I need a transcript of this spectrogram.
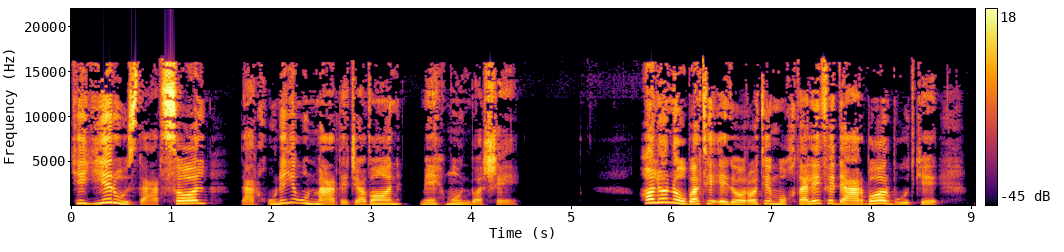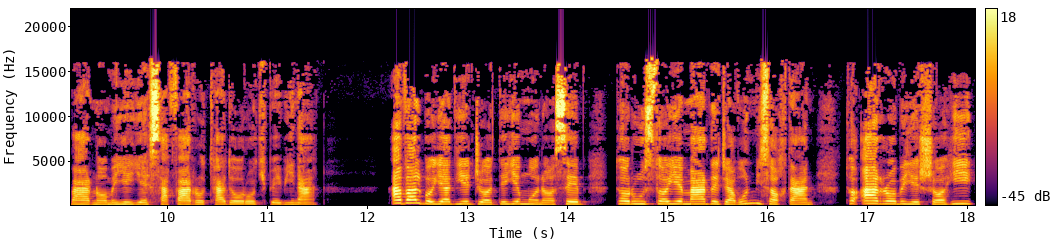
که یه روز در سال در خونه اون مرد جوان مهمون باشه. حالا نوبت ادارات مختلف دربار بود که برنامه یه سفر رو تدارک ببینن. اول باید یه جاده مناسب تا روستای مرد جوان می ساختن تا عرابه شاهی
